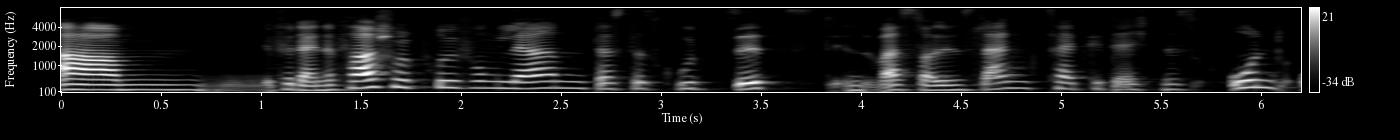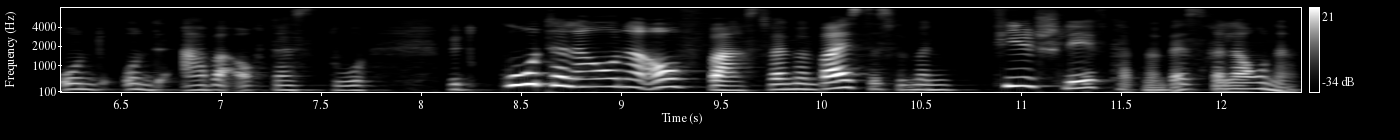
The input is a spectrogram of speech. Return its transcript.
ähm, für deine Fahrschulprüfung lernen, dass das gut sitzt, was soll ins Langzeitgedächtnis und, und, und. Aber auch, dass du mit guter Laune aufwachst, weil man weiß, dass wenn man viel schläft, hat man bessere Laune.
